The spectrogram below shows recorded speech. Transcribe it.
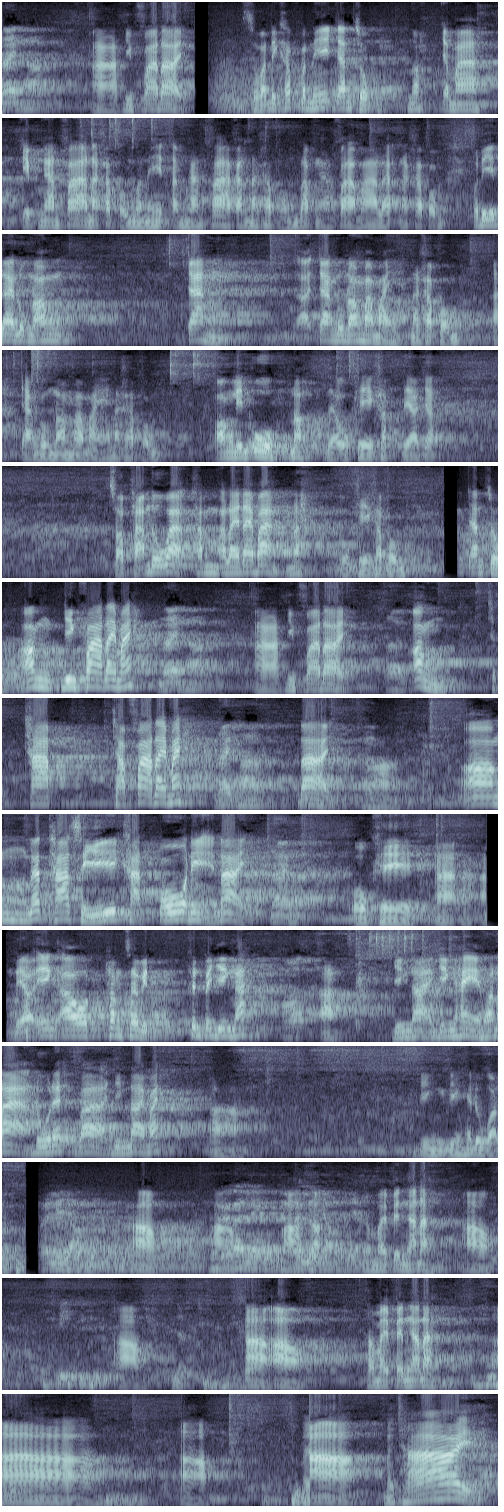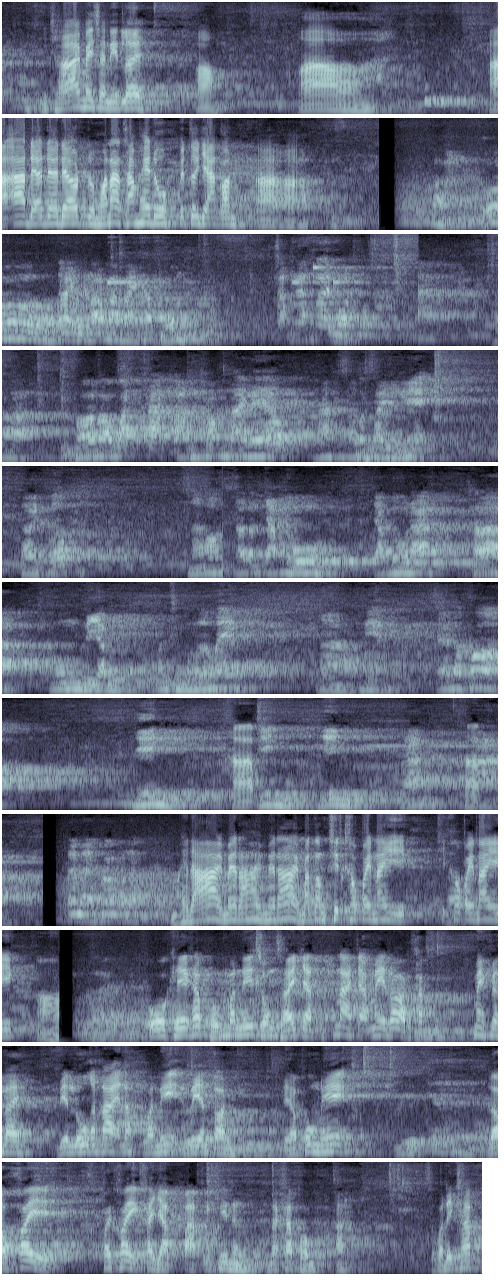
ได้ครับ อ่ายิงฟ้าได้ สวัสดีครับ วันนี้อาจันสุกเนาะจะมาเก็บงานฝ้านะครับ ผมวันนี้ทำงานฝ้ากันนะครับ ผมรับงานฝ้ามาแล้วนะครับ ผมพอดีได้ลูกน้อง จ้างอ่าจ้างลูกน้องมาใหม่นะครับ ผมอะจ้างลูกน้องมาใหม่นะครับ ผมอองลินอูเนาะเดี๋ยวโอเคครับ เดี๋ยวจะสอบถามดูว่าทำอะไรได้บ้างนะโอเคครับผมอาจารย์สุกอ่องยิงฟ้าได้ไหมได้ครับ อ่ายิงฟ้าได้เอออ่อง ฉฉาบฉาบฝ้าได้ไหม ได้ครับได้อ่าอ่องและทาสีขัดโป้นี่ได้ ได้ครับโอเคอ่าอ่าอ่าเดี๋ยวเองเอาช่องสวิตช์ขึ้นไปยิงนะครับอ่ายิงได้ยิงให้หัวหน้าดูได้ว่ายิงได้ไหมอ่ายิงยิงให้ดูก่อนให้เลยยาวเลยอ้าวอ้าวไม่ได้เลยอ้าวไม่ได้เลยทำไมเป็นงั้นอะอ้าวอ้าวเนี่ยอ้าวอ้าว ทำไมเป็นงั้นอะอ้าอ้าอ้าไม่ใช่ ไม่ใช่ ไม่สนิทเลยอ้าวอ้าวอ่าอ่าเดี๋ยวเดี๋ยวเดี๋ยวหัวหน้าทำให้ดูเป็นตัวอย่างก่อน อ่าอ่าโอ้ได้ลูกน้องมาใหม่ครับผมทำงานได้หมดพอเราวัดค่าต่างช่องได้แล้วนะเราต้องใส่อย่างนี้ ใส่ปุ๊บ นะเอาเราต้องจับดู จับดูนะว่ามุมเหลี่ยมมันเสมอไหมอ่าเนี่ยแล้วเราก็ยิงครับยิงยิงนะครับอ่าได้ไหมครับวันน่ะไม่ได้ไม่ได้ไม่ได้ มันต้องชิดเข้าไปในอีกชิดเข้าไปในอีกอ่าโอเคครับผมวันนี้สงสัยจะน่าจะไม่รอดครับ ไม่เป็นไรเรียนรู้กันได้เนอะวันนี้เรียนก่อน เดี๋ยวพรุ่งนี้ เราค่อย ค่อยๆ ขยับปรับอีกทีหนึ่งนะครับผมอะสวัสดีครับ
